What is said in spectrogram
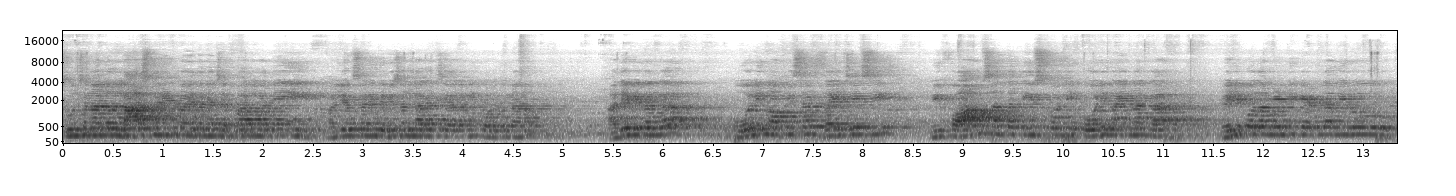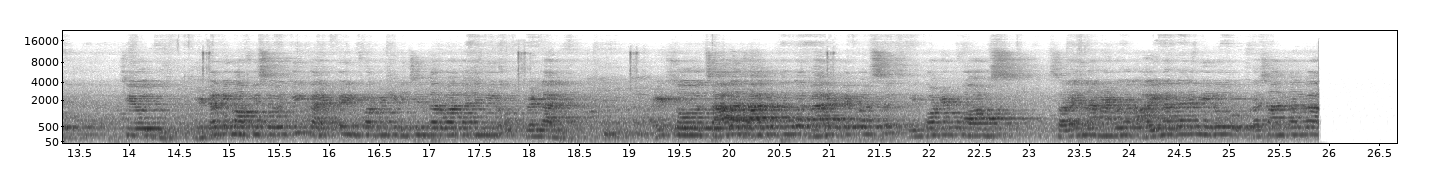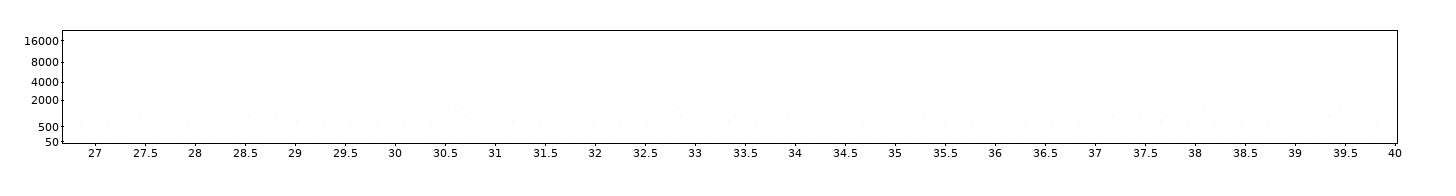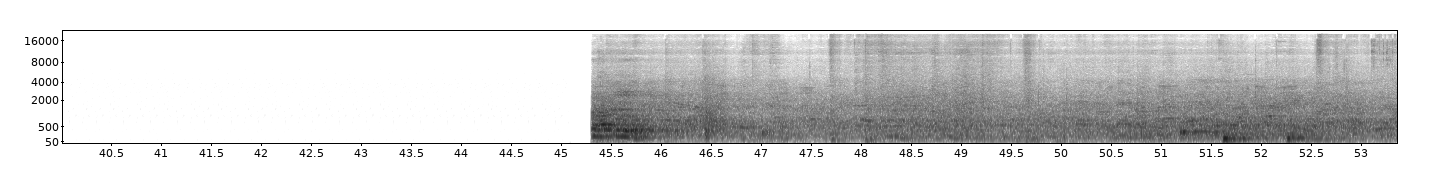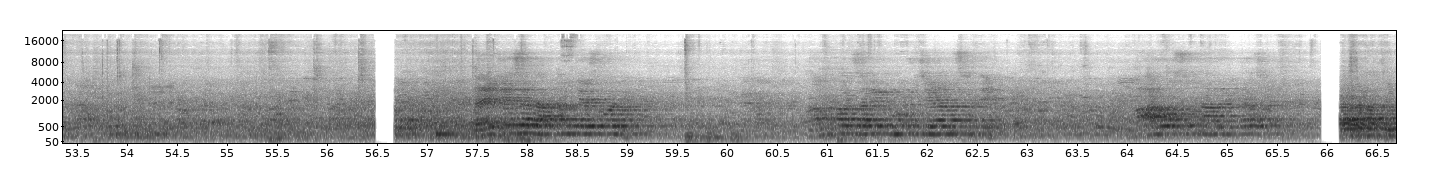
సూచనలు లాస్ట్ మినిట్లో ఏదైనా చెప్పాలని మళ్ళీ ఒకసారి రివిజన్ లాగా చేయాలని కోరుతున్నాను. అదేవిధంగా పోలింగ్ ఆఫీసర్స్ దయచేసి మీ ఫార్మ్స్ అంతా తీసుకొని పోలింగ్ అయినాక వెళ్ళిపోదాం ఇంటికి ఎట్లా మీరు చేయొద్దు. రిటర్నింగ్ ఆఫీసర్కి కరెక్ట్ ఇన్ఫర్మేషన్ ఇచ్చిన తర్వాతనే మీరు వెళ్ళాలి. రైట్ సో చాలా జాగ్రత్తగా బ్యాలెట్ పేపర్స్ ఇంపార్టెంట్ ఫార్మ్స్ సరైన హ్యాండ్ ఓవర్ అయినాకనే మీరు ప్రశాంతంగా దయచేసి అది అర్థం చేసుకోండి కంపల్సరీ నోట్ చేయాల్సిందే ఆలోచన చెక్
